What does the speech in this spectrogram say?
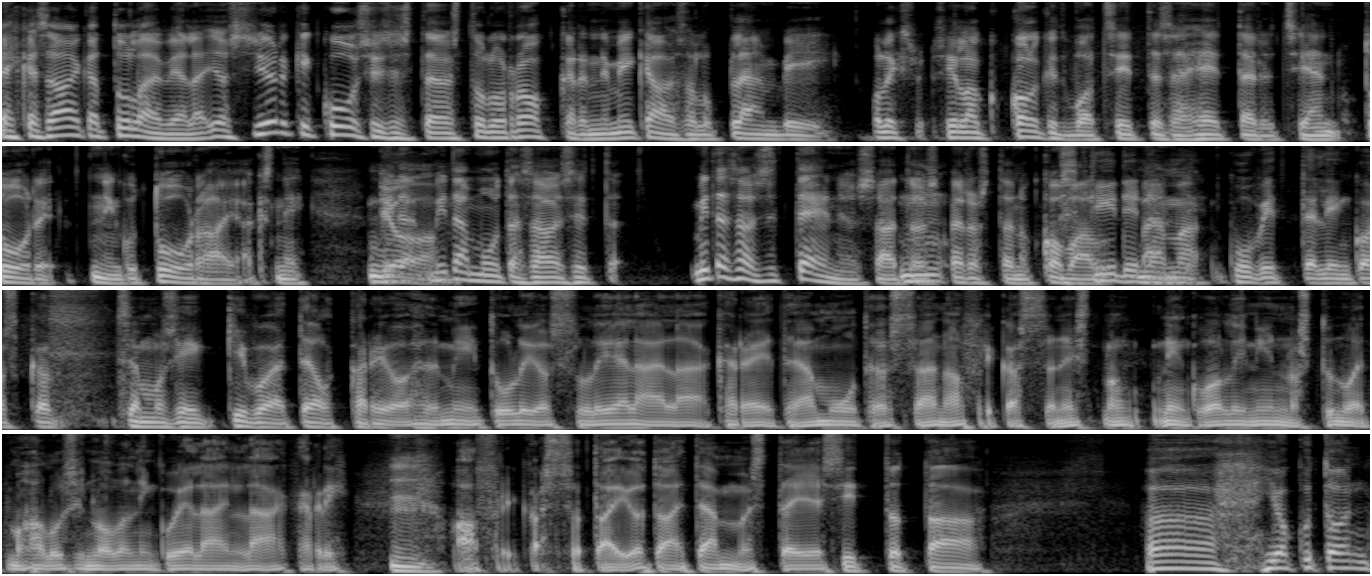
Ehkä se aika tulee vielä. Jos Jyrki Kuusisesta olisi tullut rockeri, niin mikä olisi ollut plan B? Oliko silloin, kun 30 vuotta sitten sä heittäydyt siihen tuuri, niin kuin tuuraajaksi, niin mitä, Joo. mitä muuta sä olisit, mitä sä olisit tehnyt, jos sä mm, olisit perustanut kovaa Skidinä mä kuvittelin, koska semmoisia kivoja telkkariohjelmia tuli, jossa oli eläinlääkäreitä ja muuta jossain Afrikassa, niin sitten mä niin kuin olin innostunut, että mä halusin olla niin kuin eläinlääkäri mm. Afrikassa tai jotain tämmöistä. Ja sitten tota, äh, joku ton,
